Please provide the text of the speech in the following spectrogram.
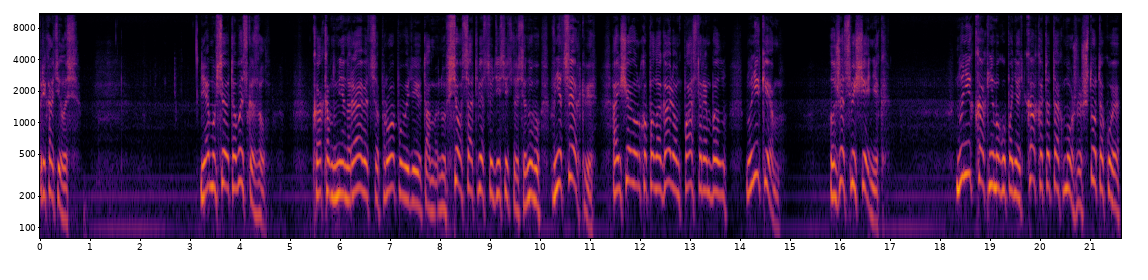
прекратилась. Я ему все это высказал. Как мне нравятся проповеди, там, ну, все соответствует действительности. Ну, вне церкви. А еще его рукополагали, он пастором был, ну, никем. Лжесвященник. Ну, никак не могу понять, как это так можно, что такое,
